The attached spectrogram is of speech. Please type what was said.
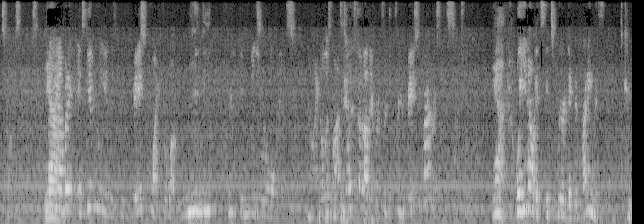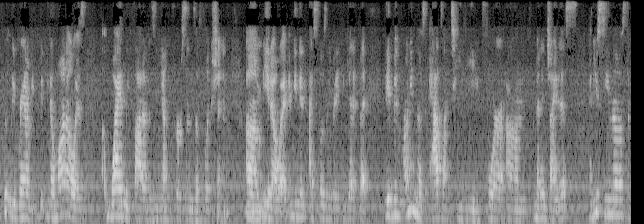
it's what it. Yeah. You know, but it, it's given me this, this base point for what really freaking miserable is. Now, I know there's lots of other stuff out there, but for, for your basic virus, it sucks really. Yeah. Well, you know, it's it's weird. They've been running this completely random. You know, mono is widely thought of as a young person's affliction. Um, you know, I I mean, I suppose anybody can get it, but they've been running those ads on TV for um, meningitis. Have you seen those? The,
